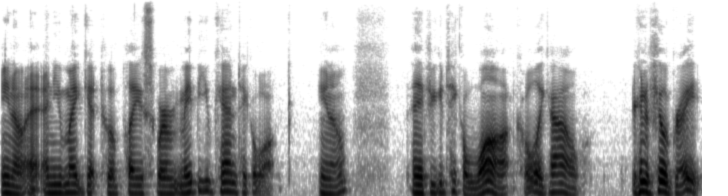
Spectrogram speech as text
you know, and, and you might get to a place where maybe you can take a walk. You know, and if you could take a walk, holy cow, you're gonna feel great.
